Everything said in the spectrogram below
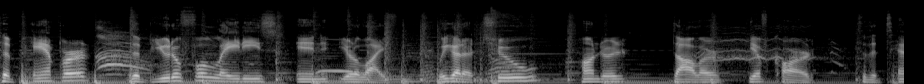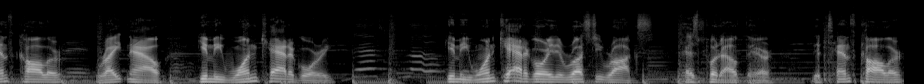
to pamper the beautiful ladies in your life. We got a $200 gift card to the 10th caller right now. Give me one category. Give me one category that Rusty Rocks has put out there. The 10th caller.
